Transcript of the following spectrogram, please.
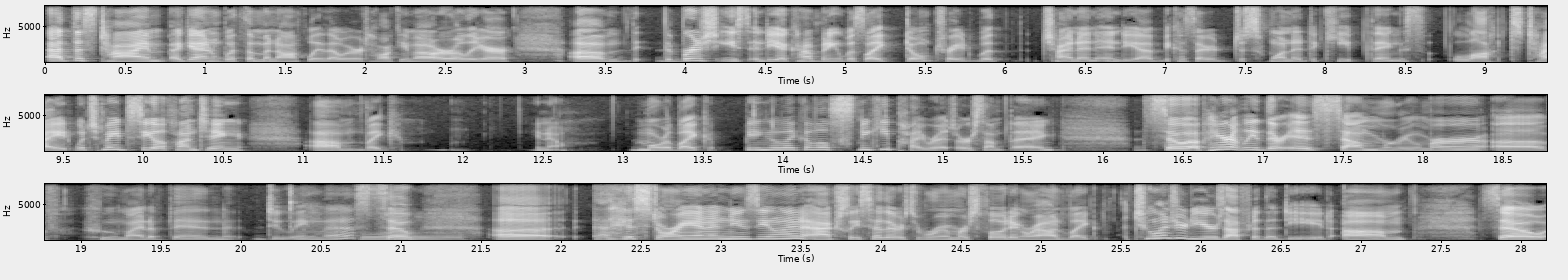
at this time again with the monopoly that we were talking about earlier um, the, the british east india company was like don't trade with china and india because they just wanted to keep things locked tight which made seal hunting um, like you know more like being like a little sneaky pirate or something. So apparently there is some rumor of who might have been doing this. So uh, a historian in New Zealand actually said there's rumors floating around like 200 years after the deed. Um, so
